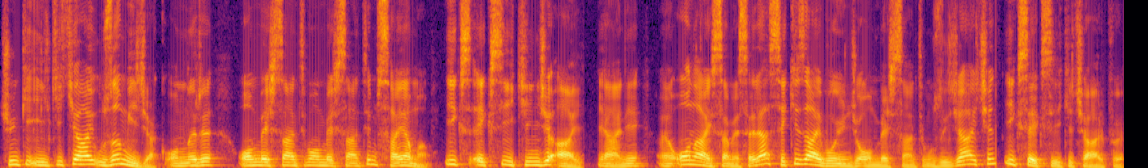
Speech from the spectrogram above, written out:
Çünkü ilk 2 ay uzamayacak. Onları 15 santim 15 santim sayamam. x eksi 2. ay yani e, 10 aysa mesela 8 ay boyunca 15 santim uzayacağı için x eksi 2 çarpı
